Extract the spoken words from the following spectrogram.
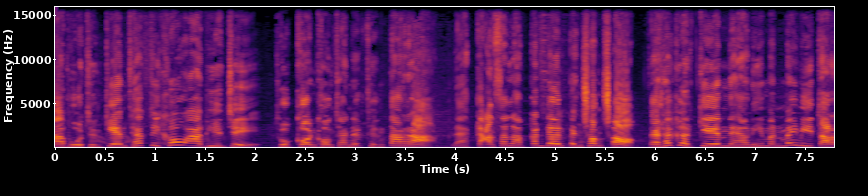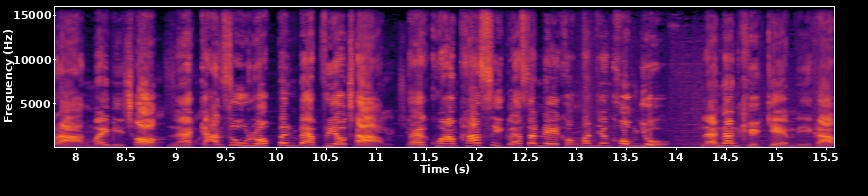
ถ้าพูดถึงเกม Tactical RPG ทุกคนคงจะนึกถึงตาราง และการสลับกันเดินเป็นช่องๆ แต่ถ้าเกิดเกมแนวนี้มันไม่มีตารางไม่มีช่อง และการสู้รบเป็นแบบเรียลไทม์แต่ความคลาสสิกและเสน่ห์ของมันยังคงอยู่ และนั่นคือเกมนี้ครับ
